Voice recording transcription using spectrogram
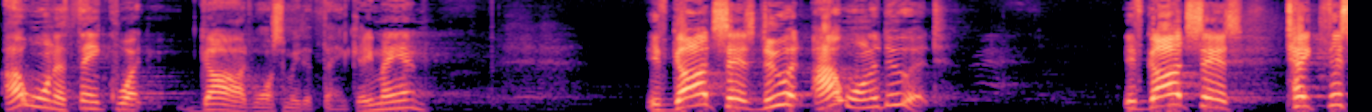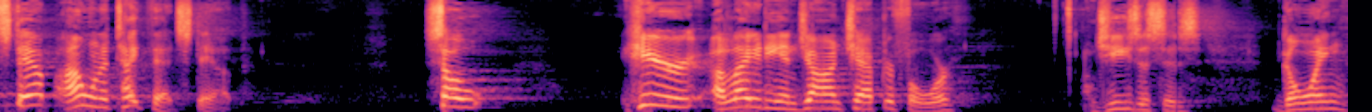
I want to think what God wants me to think. Amen? If God says do it, I want to do it. If God says, take this step, I want to take that step. So, here, a lady in John chapter 4, Jesus is going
